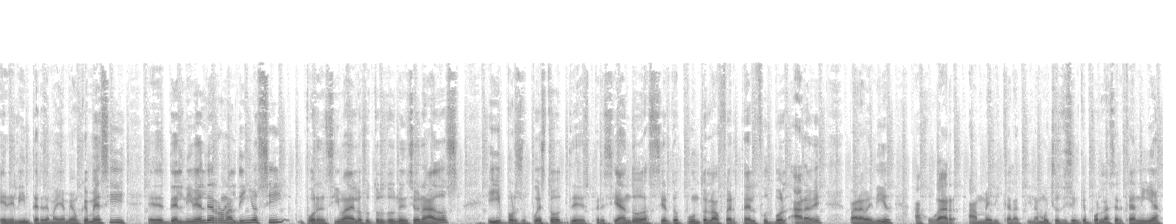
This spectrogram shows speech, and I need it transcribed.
en el Inter de Miami. Aunque Messi eh, del nivel de Ronaldinho sí, por encima de los otros dos mencionados y por supuesto despreciando a cierto punto la oferta del fútbol árabe para venir a jugar a América Latina. Muchos dicen que por la cercanía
